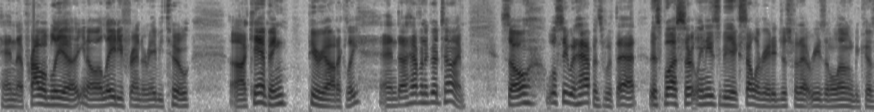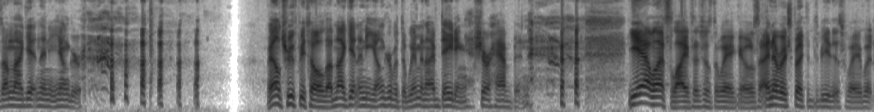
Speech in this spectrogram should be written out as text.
and uh, probably a, you know, a lady friend or maybe two uh, camping periodically and uh, having a good time. So we'll see what happens with that. This bus certainly needs to be accelerated just for that reason alone because I'm not getting any younger. well, truth be told, I'm not getting any younger, but the women I'm dating sure have been. yeah, well, that's life. That's just the way it goes. I never expected to be this way, but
